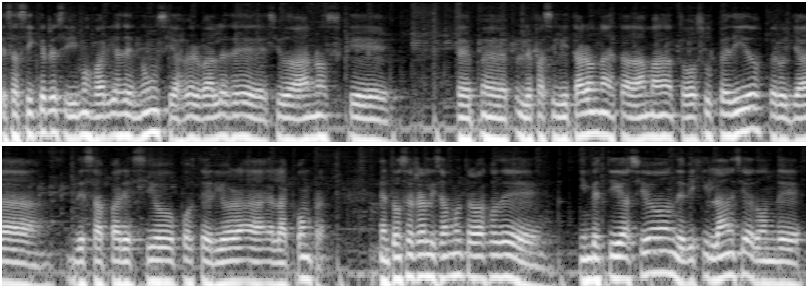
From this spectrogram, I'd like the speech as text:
Es así que recibimos varias denuncias verbales de ciudadanos que eh, eh, le facilitaron a esta dama todos sus pedidos, pero ya desapareció posterior a la compra. Entonces realizamos el trabajo de investigación, de vigilancia, donde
